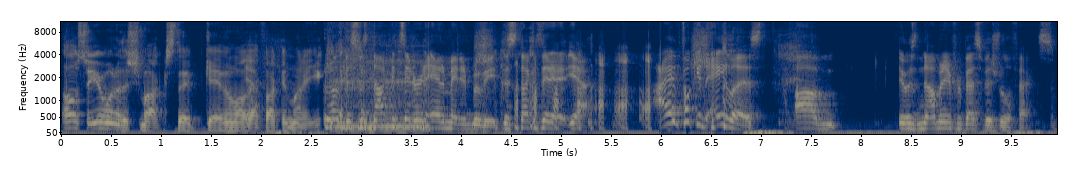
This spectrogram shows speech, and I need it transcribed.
Oh, so you're one of the schmucks that gave him all Yeah. that fucking money. You No, can't. this is not considered an animated movie. This is not considered. Yeah, I have fucking A list. Um, it was nominated for best visual effects.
